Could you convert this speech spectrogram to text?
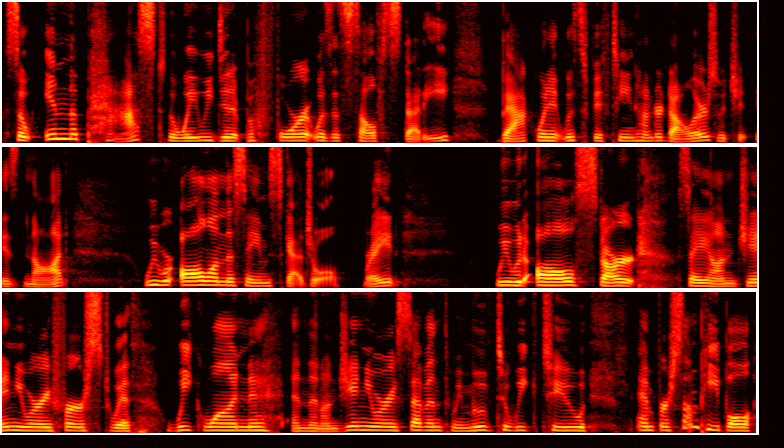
So, in the past, the way we did it before it was a self study, back when it was $1,500, which it is not, we were all on the same schedule, right? We would all start, say, on January 1st with week one, and then on January 7th, we moved to week two. And for some people,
